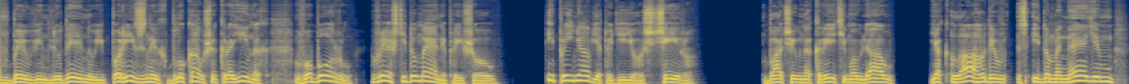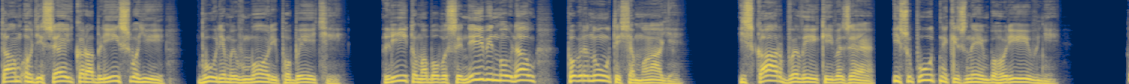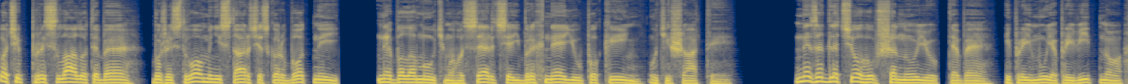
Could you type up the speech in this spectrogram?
вбив він людину і по різних, блукавши країнах, в обору, врешті до мене прийшов. І прийняв я тоді його щиро. Бачив на криті, мовляв, як лагодив з Ідоменеєм там Одіссей кораблі свої, бурями в морі побиті. Літом або восени він, мовляв, повернутися має. І скарб великий везе, і супутники з ним богорівні. Хоч і прислало тебе, божество мені старче скорботний, не баламуть мого серця і брехнею покинь утішати. Не задля цього вшаную тебе і прийму я привітно,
